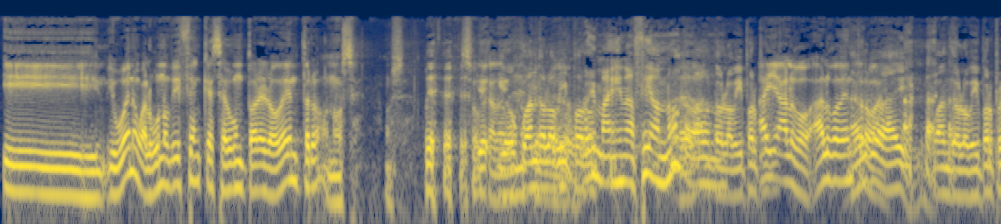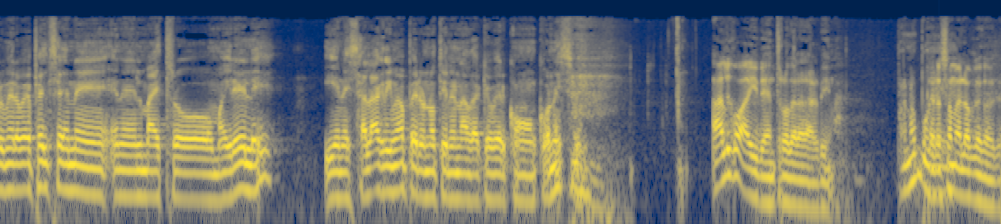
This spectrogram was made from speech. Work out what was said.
Y, y bueno, algunos dicen que se ve un torero dentro, no sé, no sé. Eso Yo, cada yo cuando lo vi por imaginación, ¿no? Cuando lo vi por Hay algo, algo dentro. Algo hay. hay. Cuando lo vi por primera vez pensé en el, en el maestro Mairele y en esa lágrima, pero no tiene nada que ver con, con eso. Algo hay dentro de la lágrima. Bueno, pues, Pero eso me lo quedo yo.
